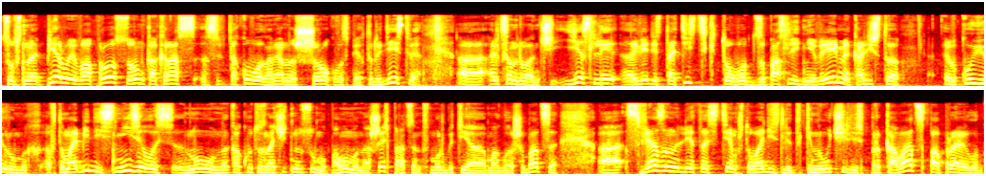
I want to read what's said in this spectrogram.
Собственно, первый вопрос, он как раз с такого, наверное, широкого спектра действия. Э, Александр Иванович, если верить статистике, то вот за последнее время количество эвакуируемых автомобилей снизилось ну, на какую-то значительную сумму, по-моему, на 6%, может быть, я могу ошибаться. А связано ли это с тем, что водители таки научились парковаться по правилам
